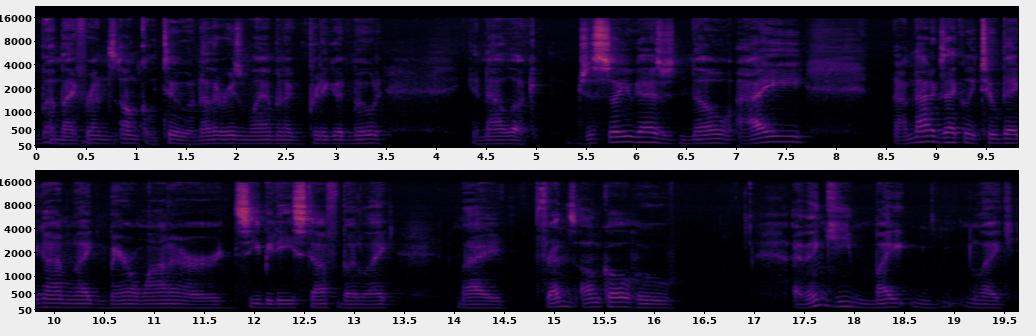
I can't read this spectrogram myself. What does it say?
But my friend's uncle too, another reason why I'm in a pretty good mood. And now look, just so you guys know, I I'm not exactly too big on like marijuana or CBD stuff, but like my friend's uncle who I think he might like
